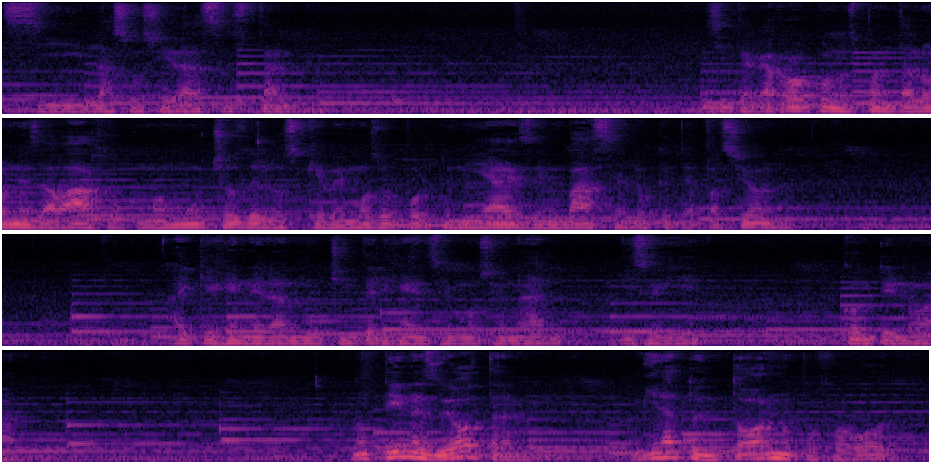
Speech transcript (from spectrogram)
si la sociedad se estanca. Si te agarró con los pantalones abajo, como muchos de los que vemos oportunidades en base a lo que te apasiona. Hay que generar mucha inteligencia emocional y seguir, continuar. No tienes de otra. Mira tu entorno, por favor.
